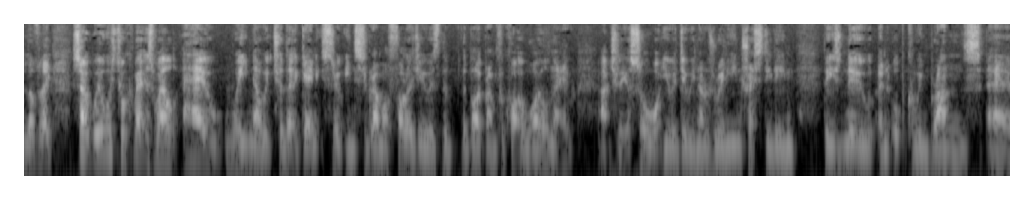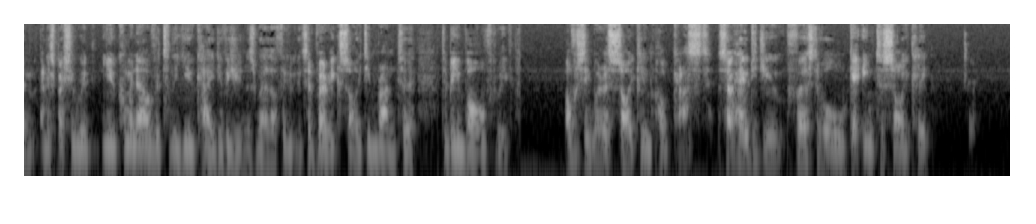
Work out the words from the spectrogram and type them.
Lovely. So we always talk about as well how we know each other. Again, it's through Instagram. I've followed you as the the bike brand for quite a while now. Actually, I saw what you were doing. I was really interested in these new and upcoming brands, um, and especially with you coming over to the UK division as well. I think it's a very exciting brand to to be involved with. Obviously, we're a cycling podcast. So, how did you first of all get into cycling?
